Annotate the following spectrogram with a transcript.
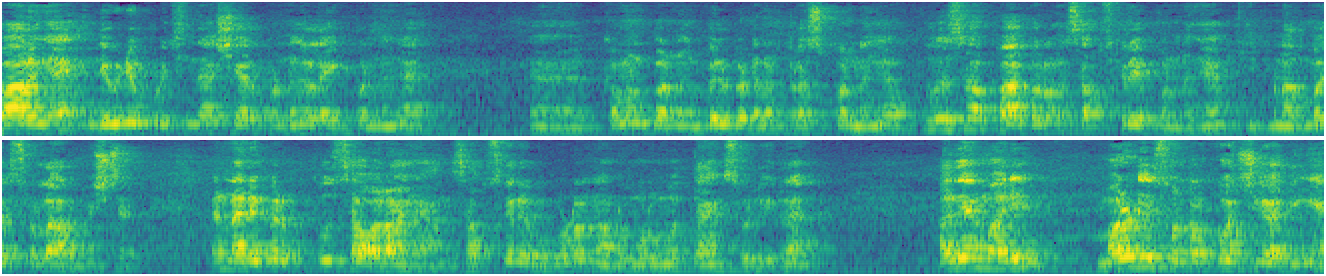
பாருங்கள் இந்த வீடியோ பிடிச்சிருந்தா ஷேர் பண்ணுங்கள் லைக் பண்ணுங்கள் கமெண்ட் பண்ணுங்கள் பெல் பட்டனை ப்ரெஸ் பண்ணுங்கள் புதுசாக பார்க்குறவங்க சப்ஸ்கிரைப் பண்ணுங்கள் இப்போ நான் அது மாதிரி சொல்ல ஆரம்பிச்சிட்டேன். ஏன்னா நிறைய பேர் புதுசாக வராங்க. அந்த சப்ஸ்கிரைபர் கூட நான் ரொம்ப ரொம்ப தேங்க்ஸ் சொல்லிடுறேன். அதே மாதிரி மறுபடியும் சொல்கிற கோச்சிக்காதீங்க.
